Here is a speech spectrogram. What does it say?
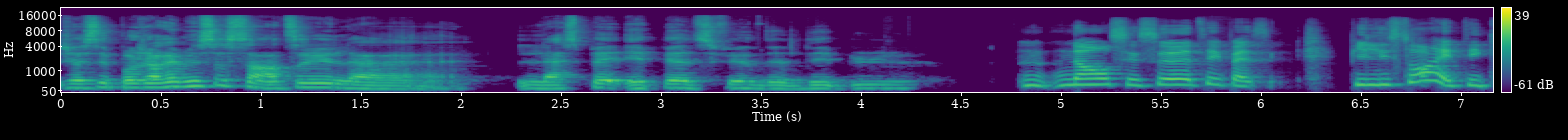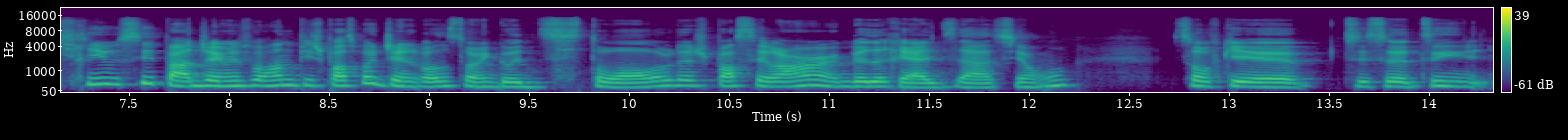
je sais pas, j'aurais aimé ça sentir l'aspect épais du film dès le début. Non, c'est ça, tu sais. Puis l'histoire a été écrite aussi par James Wan, puis je pense pas que James Wan c'est un gars d'histoire, je pense que c'est vraiment un gars de réalisation. Sauf que, c'est ça, tu sais,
